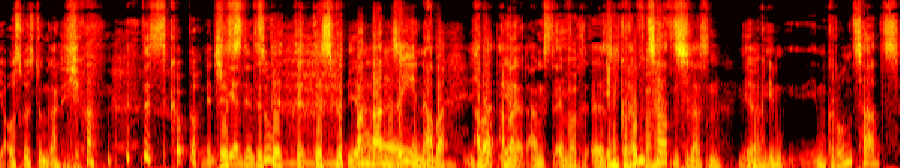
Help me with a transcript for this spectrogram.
die Ausrüstung gar nicht haben. Das kommt doch Das, entscheidend das, hinzu. das, das wird man Ja, dann äh, sehen, aber, Ich aber, glaub, er aber hat Angst, einfach äh, im Grundsatz- zu lassen. Ja. im, im, im Grundsatz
